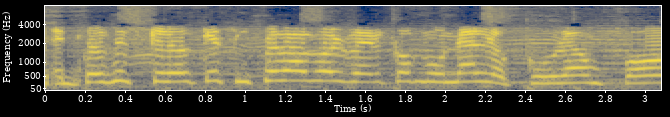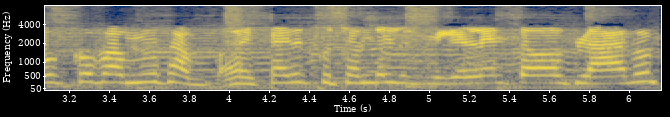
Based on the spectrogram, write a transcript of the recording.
Entonces creo que sí se va a volver como una locura un poco. Vamos a, estar escuchando a Luis Miguel en todos lados.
